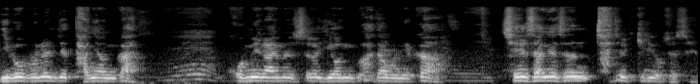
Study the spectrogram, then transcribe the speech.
이 부분을 이제 단연간 고민하면서 연구하다 보니까 세상에서는 찾을 길이 없었어요.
